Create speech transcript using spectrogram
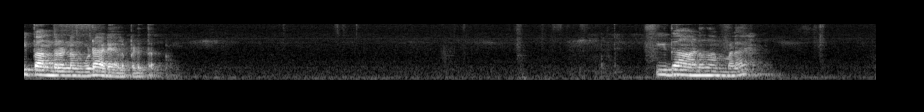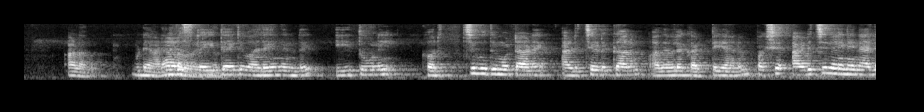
ഈ പന്ത്രണ്ടും കൂടെ അടയാളപ്പെടുത്തുക. ഇതാണ് നമ്മളെ അളവ്. ഇവിടെയാണ് അളവ് സ്ട്രെയിറ്റ് ആയിട്ട് വരയുന്നുണ്ട്. ഈ തുണി കുറച്ച് ബുദ്ധിമുട്ടാണ് അടിച്ചെടുക്കാനും അതേപോലെ കട്ട് ചെയ്യാനും. പക്ഷെ അടിച്ചു കഴിഞ്ഞാൽ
